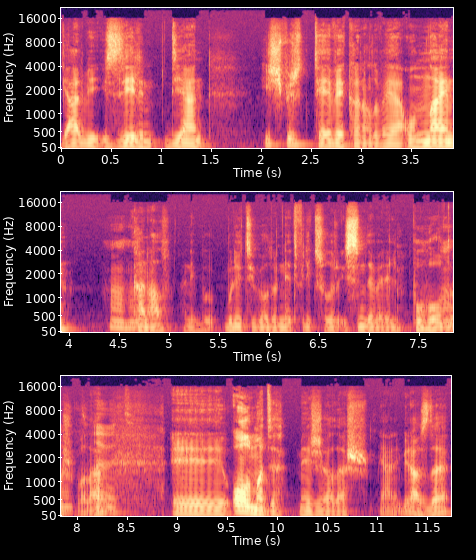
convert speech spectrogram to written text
gel bir izleyelim diyen hiçbir TV kanalı veya online hı hı. kanal hani bu Blue TV olur, Netflix olur, isim de verelim, Puhu olur hı, falan. Evet e, olmadı mecralar. Yani biraz da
